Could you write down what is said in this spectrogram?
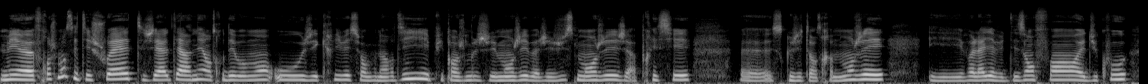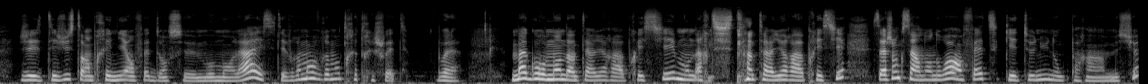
Mais euh, franchement, c'était chouette. J'ai alterné entre des moments où j'écrivais sur mon ordi, et puis quand je, vais manger, bah, j'ai juste mangé, j'ai apprécié euh, ce que j'étais en train de manger. Et voilà, il y avait des enfants, et du coup, j'étais juste imprégnée en fait dans ce moment-là, et c'était vraiment, vraiment très, très chouette. Voilà. Ma gourmande intérieure à apprécier, mon artiste intérieur à apprécier, sachant que c'est un endroit en fait qui est tenu donc par un monsieur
